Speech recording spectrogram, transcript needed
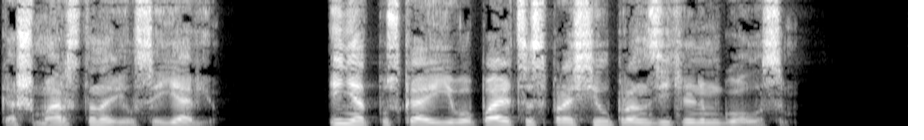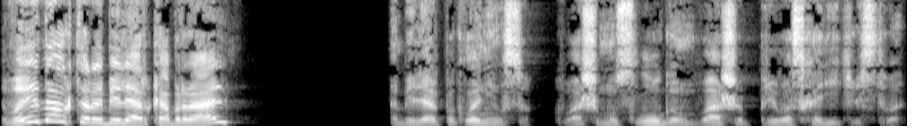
Кошмар становился явью. И, не отпуская его пальцы, спросил пронзительным голосом. «Вы доктор Абеляр Кабраль?» Абеляр поклонился. «К вашим услугам, ваше превосходительство».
